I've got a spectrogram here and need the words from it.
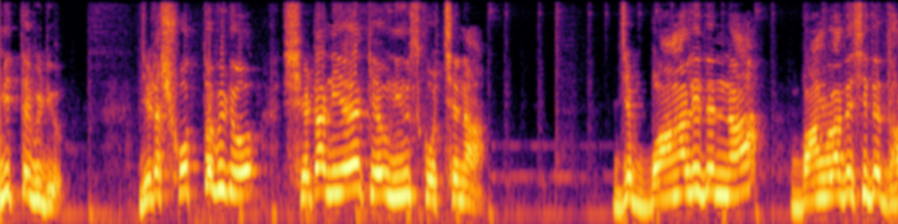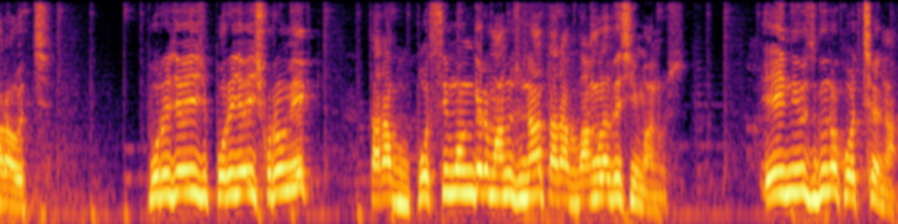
মিথ্যে ভিডিও যেটা সত্য ভিডিও সেটা নিয়ে কেউ নিউজ করছে না। যে বাঙালিদের না, বাংলাদেশিদের ধরা হচ্ছে। পরিযায়ী পরিযায়ী শ্রমিক তারা পশ্চিমবঙ্গের মানুষ না, তারা বাংলাদেশি মানুষ। এই নিউজগুলো করছে না।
